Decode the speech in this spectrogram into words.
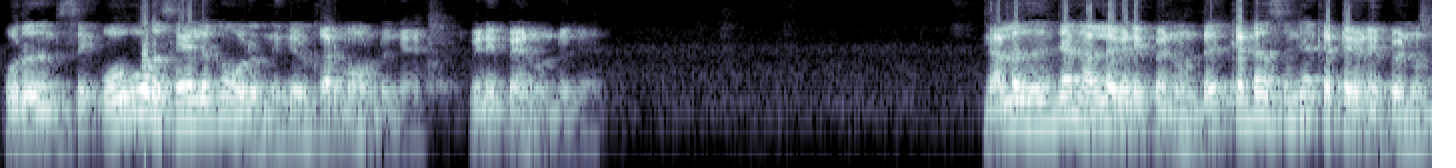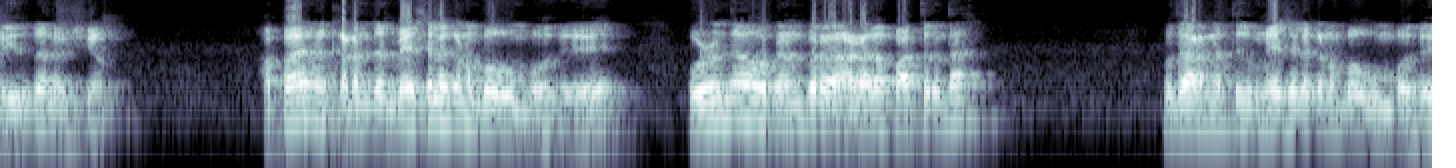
ஒரு செ- ஒவ்வொரு செயலுக்கும் ஒரு நிகழ்வு கர்மம் உண்டுங்க. வினைப்பயன் உண்டுங்க. நல்லது செஞ்சால் நல்ல வினைப்பெண் உண்டு கெட்டது செஞ்சால் கெட்ட வினைப்பயன் உண்டு. இதுதானே விஷயம். அப்போ கடந்த மேஷலக்கணம் போகும்போது ஒழுங்காக ஒரு நண்பரை அழகாக பார்த்துருந்தா? உதாரணத்துக்கு மேஷலக்கணம் போகும்போது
